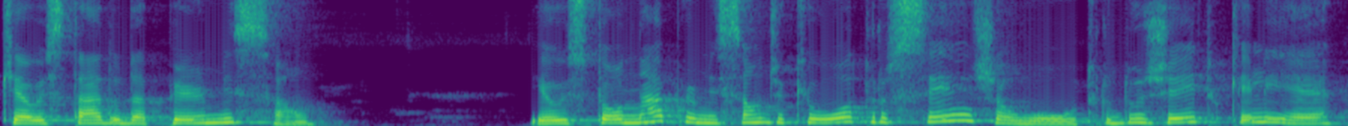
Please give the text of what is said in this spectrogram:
que é o estado da permissão. Eu estou na permissão de que o outro seja o outro, do jeito que ele é.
